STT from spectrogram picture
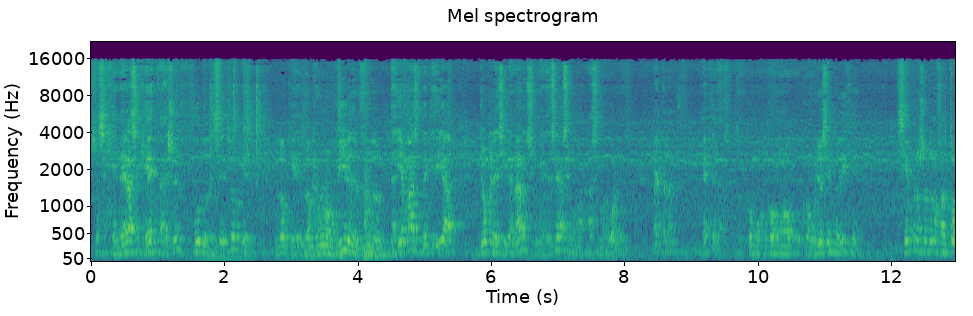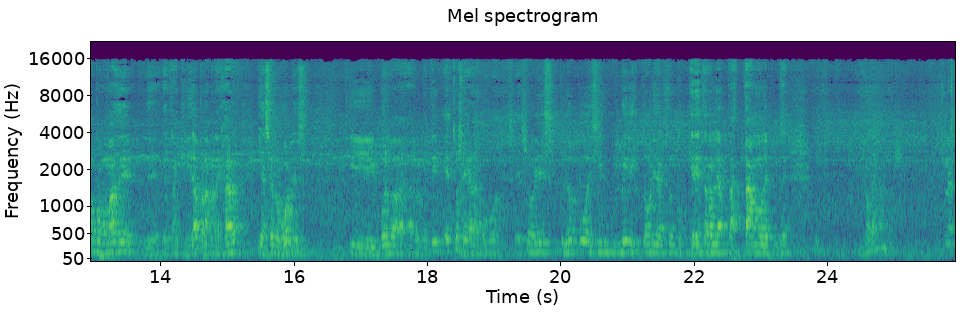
O sea, se genera, se gesta, eso es fútbol, eso es lo que, lo que, lo que uno vive del fútbol. De ahí más de que diga, yo merecí ganar, si merece, hace más, hace más goles. Mételas. Mételas. Como, como, como yo siempre dije, siempre a nosotros nos faltó un poco más de, de, de tranquilidad para manejar y hacer los goles. Y vuelvo a, a, repetir, esto se gana con goles. Eso es, yo puedo decir mil historias, con Querétaro le aplastamos, le, le, no ganamos. Claro.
